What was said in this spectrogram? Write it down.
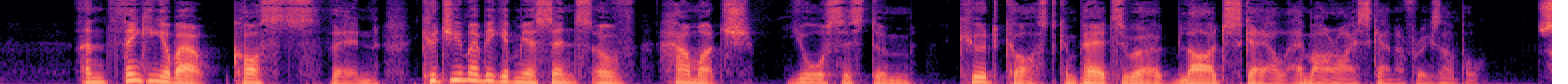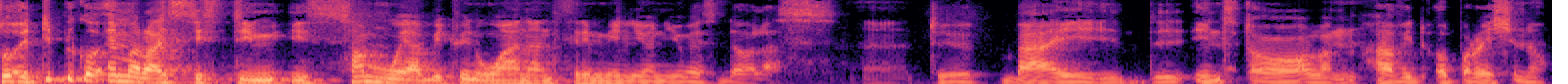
And thinking about costs, then, could you maybe give me a sense of how much your system could cost compared to a large scale MRI scanner, for example? So, a typical MRI system is somewhere between one and three million US dollars uh, to buy, the install, and have it operational.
